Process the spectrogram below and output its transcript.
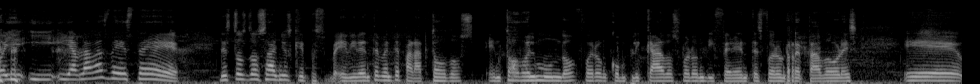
Oye, y, y hablabas de este de estos dos años que pues evidentemente para todos en todo el mundo fueron complicados, fueron diferentes, fueron retadores. Eh,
